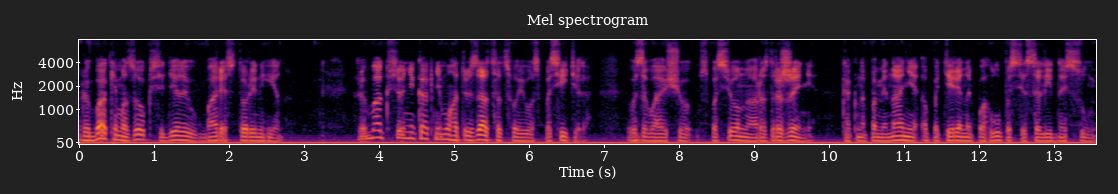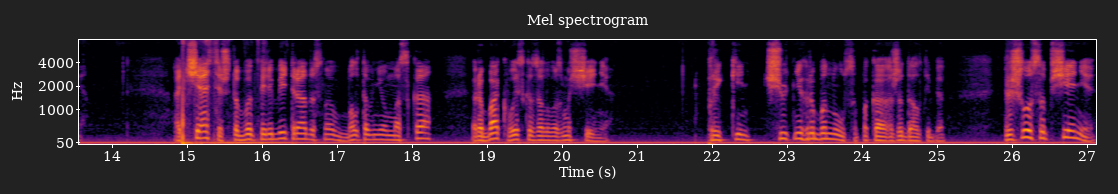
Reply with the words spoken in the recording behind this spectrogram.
Рыбак и Мазок сидели в баре Сторинген. Рыбак все никак не мог отвязаться от своего спасителя, вызывающего у спасенного раздражение, как напоминание о потерянной по глупости солидной сумме. Отчасти, чтобы перебить радостную болтовню мазка, рыбак высказал возмущение. «Прикинь, чуть не грабанулся, пока ожидал тебя. Пришло сообщение,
